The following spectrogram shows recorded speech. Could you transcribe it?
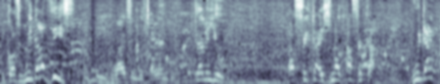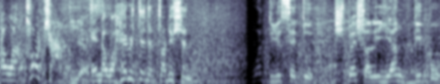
Because without this, Life will challenge you. I'm telling you, Africa is not Africa. Without our culture Yes. and our heritage and tradition, What do you say to especially young people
